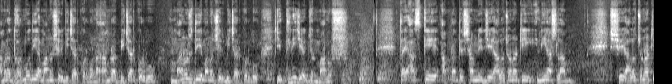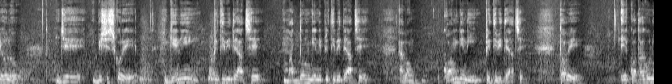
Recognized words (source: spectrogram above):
আমরা ধর্ম দিয়ে মানুষের বিচার করব না, আমরা বিচার করব, মানুষ দিয়ে মানুষের বিচার করব যে তিনি যে একজন মানুষ। তাই আজকে আপনাদের সামনে যে আলোচনাটি নিয়ে আসলাম, সেই আলোচনাটি হলো যে বিশেষ করে জ্ঞানী পৃথিবীতে আছে, মাধ্যম জ্ঞানী পৃথিবীতে আছে এবং কম জ্ঞানী পৃথিবীতে আছে। তবে এই কথাগুলো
